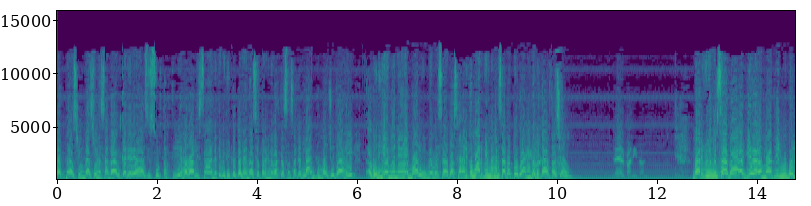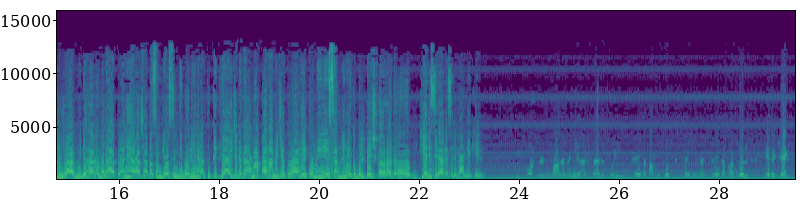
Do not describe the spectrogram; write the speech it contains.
आलमी ॾिहाड़ो मल्हाए पियो वञे छा था सम्झो सिंधी ॿोली हिन वक़्तु किथे आई जॾहिं तव्हां पारां बि जेको आहे क़ौमी असैम्बली में हिकु बिल पेश कयो आहे त उहो कीअं ॾिसी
